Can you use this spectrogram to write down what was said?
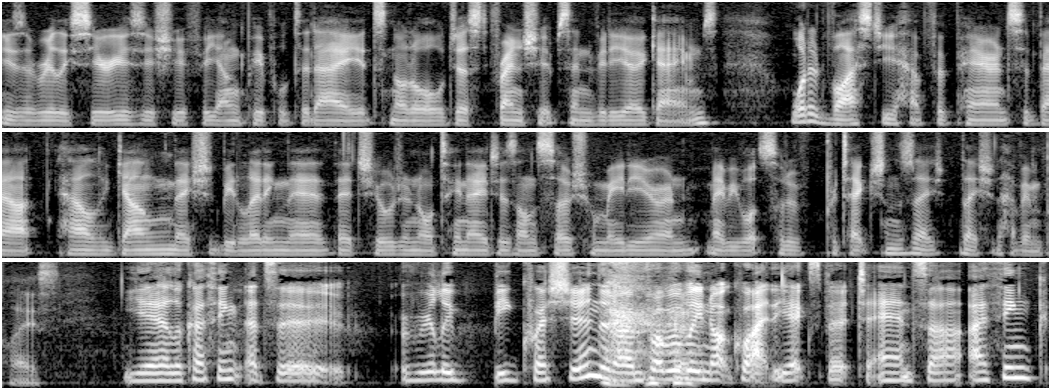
is a really serious issue for young people today. It's not all just friendships and video games. What advice do you have for parents about how young they should be letting their, their children or teenagers on social media and maybe what sort of protections they, they should have in place? Yeah, look, I think that's a really big question that I'm probably not quite the expert to answer. I think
